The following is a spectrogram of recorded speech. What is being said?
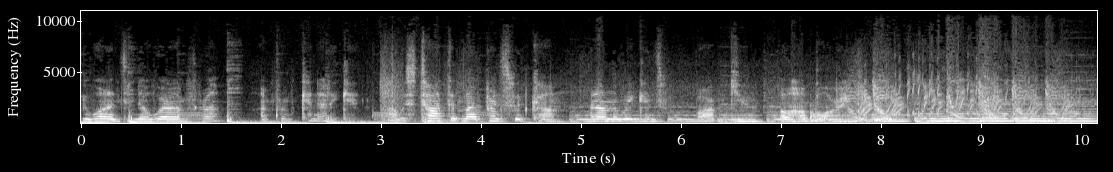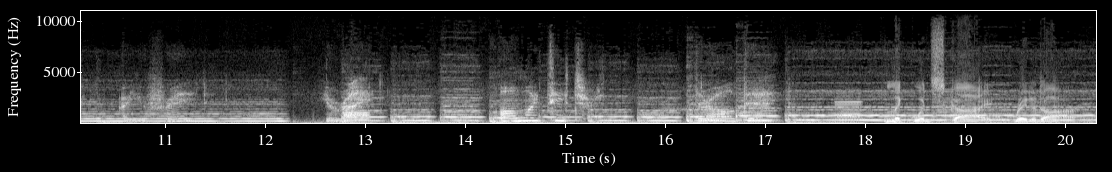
You wanted to know where I'm from? I'm from Connecticut. I was taught that my prince would come, and on the weekends we would barbecue. Oh, how boring. Are you afraid? You're right. All my teachers, they're all dead. Liquid Sky, rated R.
